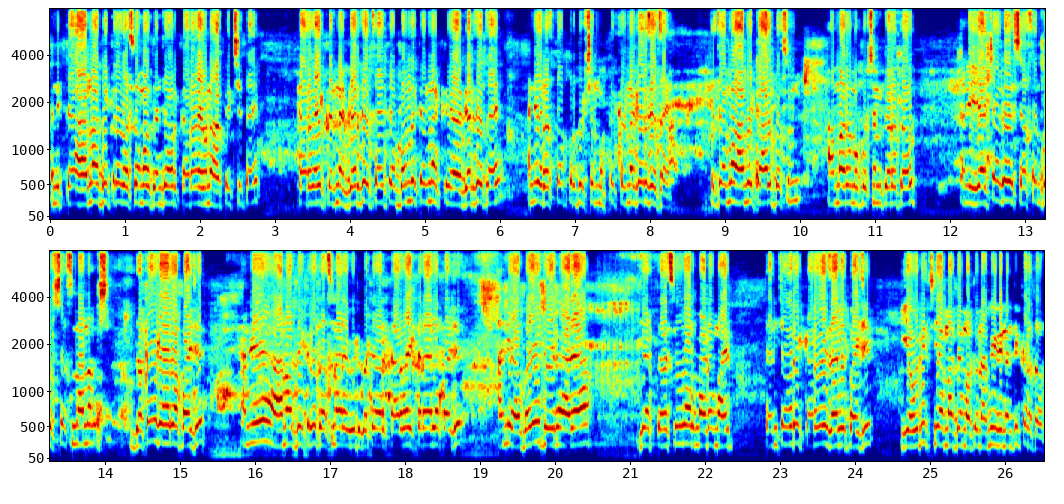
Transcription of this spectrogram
आणि त्या अनाधिकृत असल्यामुळे त्यांच्यावर कारवाई होणं अपेक्षित आहे. कारवाई करणं गरजेचं आहे त्या बंद करणं क- गरजेचं आहे आणि रस्ता प्रदूषण मुक्त करणं गरजेचं आहे. त्याच्यामुळे आम्ही कालपासून आमरण उपोषण करत आहोत आणि याच्याकडे शासन प्रशासनानं दखल घ्यायला पाहिजे आणि अनाधिकृत असणाऱ्या वीटभट्ट्यावर कारवाई करायला पाहिजे आणि अभय देणाऱ्या ज्या तहसीलदार मॅडम आहेत त्यांच्यावरही कारवाई झाली पाहिजे. एवढीच या माध्यमातून आम्ही विनंती करत आहोत.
